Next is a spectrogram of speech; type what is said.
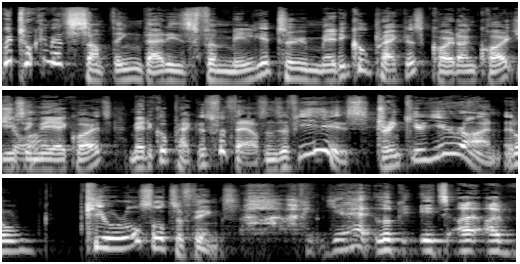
we're talking about something that is familiar to medical practice, quote unquote, sure. using the air quotes, medical practice for thousands of years. Drink your urine. It'll cure all sorts of things. I mean, yeah, look, it's I, I've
